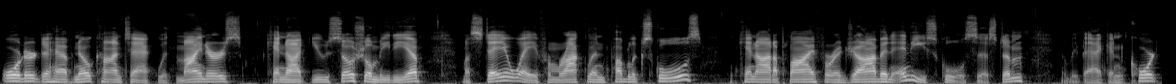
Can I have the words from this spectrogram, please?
ordered to have no contact with minors, cannot use social media, must stay away from Rockland Public Schools, cannot apply for a job in any school system. He'll be back in court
